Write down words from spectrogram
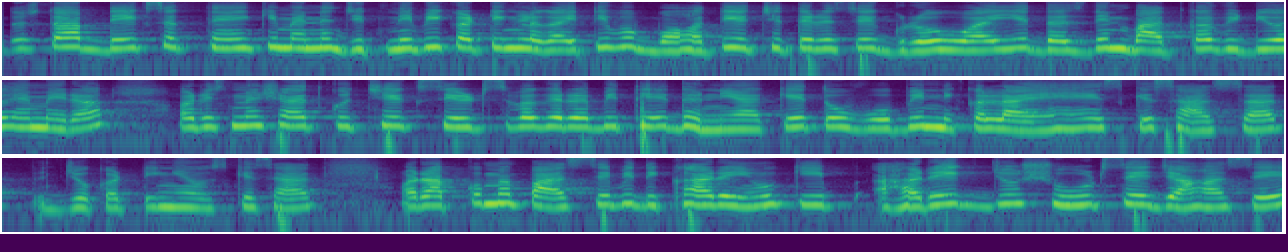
दोस्तों, आप देख सकते हैं कि मैंने जितनी भी कटिंग लगाई थी, वो बहुत ही अच्छी तरह से ग्रो हुआ है। ये दस दिन बाद का वीडियो है मेरा और इसमें शायद कुछ एक सीड्स वगैरह भी थे धनिया के तो वो भी निकल आए हैं इसके साथ साथ जो कटिंग है उसके साथ। और आपको मैं पास से भी दिखा रही हूँ कि हर एक जो शूट से जहाँ से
